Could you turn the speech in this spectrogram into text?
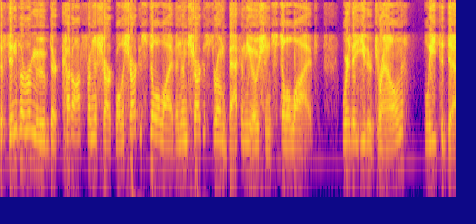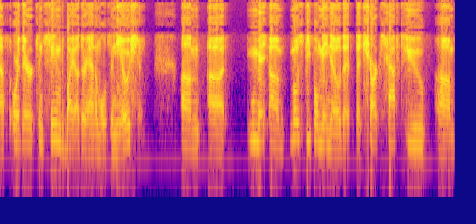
The fins are removed. They're cut off from the shark while the shark is still alive, and then the shark is thrown back in the ocean still alive, where they either drown, bleed to death, or they're consumed by other animals in the ocean. Um, uh, may, um, most people may know that, that sharks have to um,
